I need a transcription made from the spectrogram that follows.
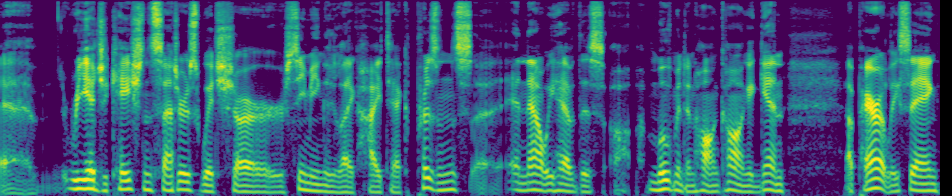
uh, re education centers, which are seemingly like high tech prisons. Uh, and now we have this uh, movement in Hong Kong, again, apparently saying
